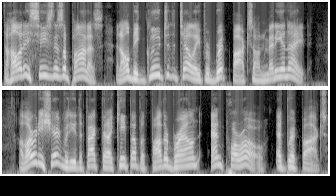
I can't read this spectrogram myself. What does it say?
The holiday season is upon us, and I'll be glued to the telly for BritBox on many a night. I've already shared with you the fact that I keep up with Father Brown and Poirot at BritBox.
